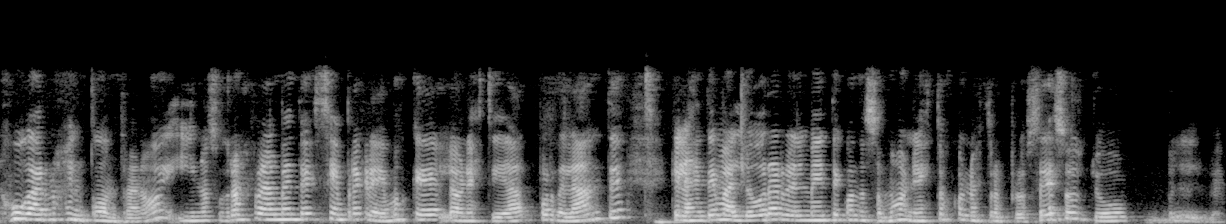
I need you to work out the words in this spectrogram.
jugarnos en contra, ¿no? Y nosotros realmente siempre creemos que la honestidad por delante, que la gente valora realmente cuando somos honestos con nuestros procesos. Yo eh,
